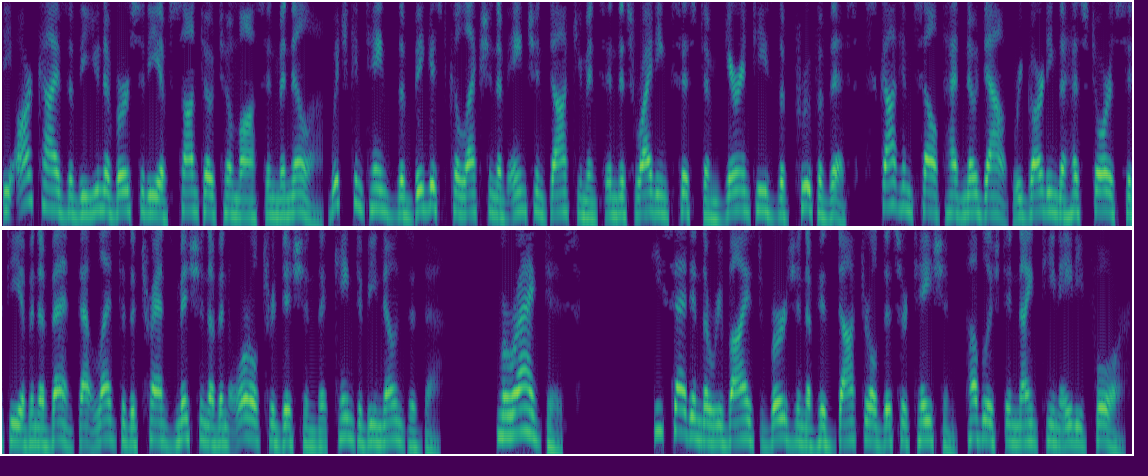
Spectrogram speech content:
The archives of the University of Santo Tomas in Manila, which contains the biggest collection of ancient documents in this writing system guarantees the proof of this. Scott himself had no doubt regarding the historicity of an event that led to the transmission of an oral tradition that came to be known as the Maragtas. He said in the revised version of his doctoral dissertation, published in 1984.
